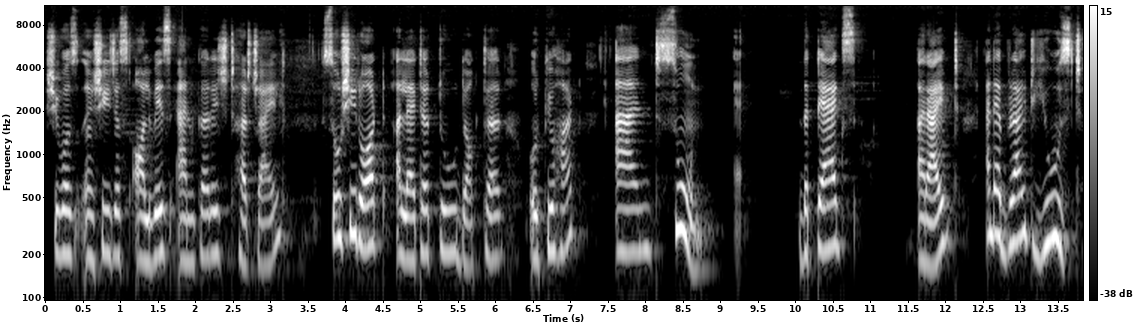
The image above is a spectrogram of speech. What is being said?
She was, uh, she just always encouraged her child. So she wrote a letter to Dr. Urquhart and soon eh, the tags arrived and Ebright used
